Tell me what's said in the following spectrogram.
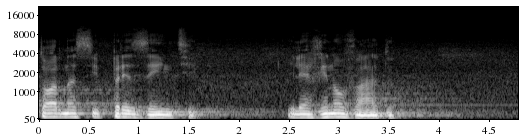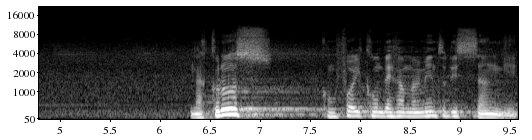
torna-se presente, ele é renovado. Na cruz, foi com derramamento de sangue,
